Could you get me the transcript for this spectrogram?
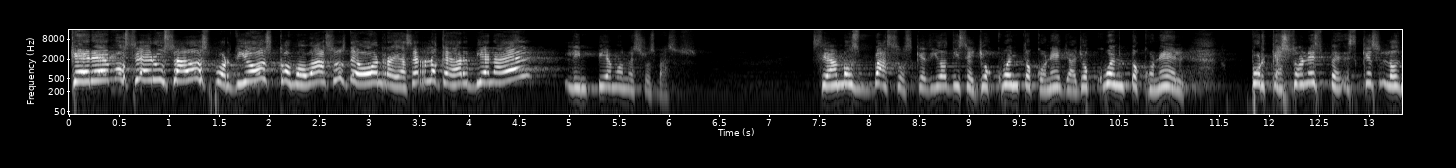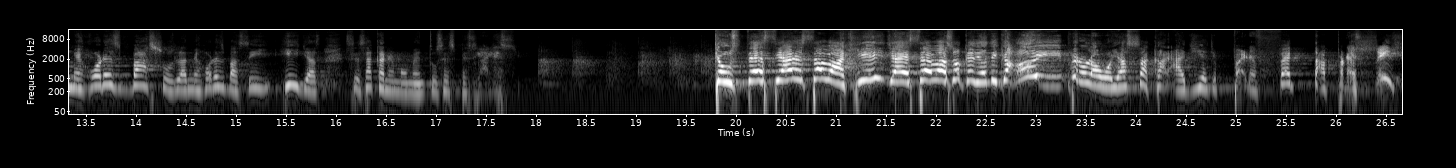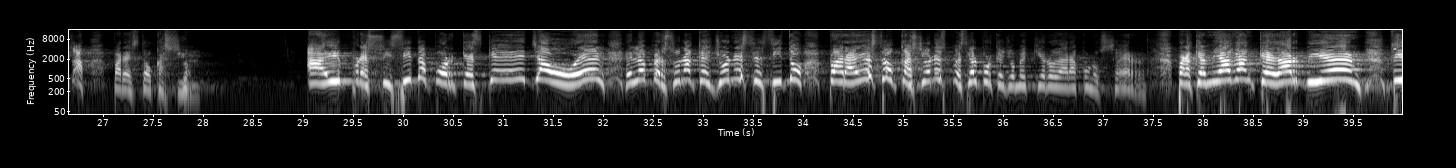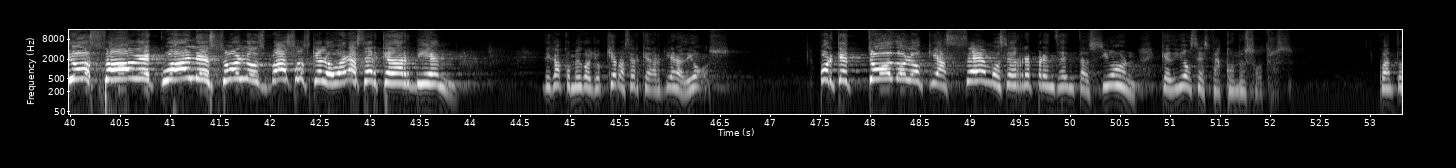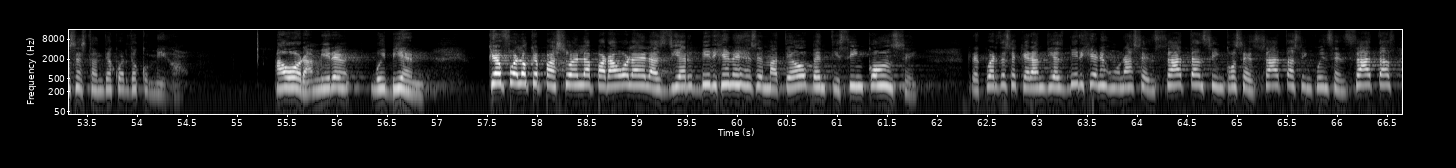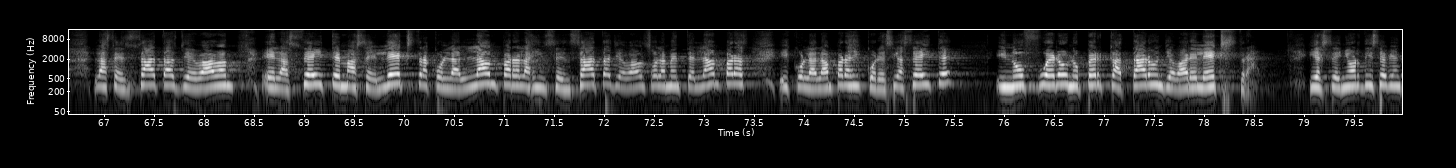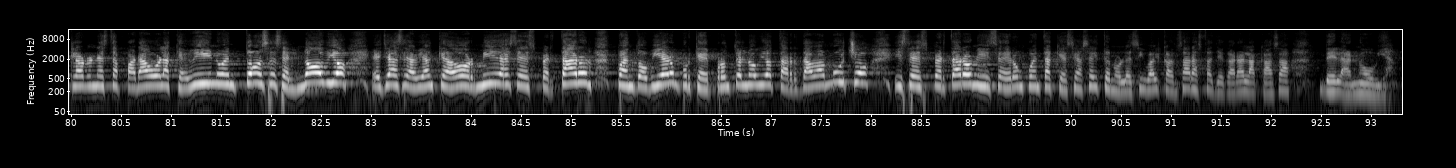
Queremos ser usados por Dios como vasos de honra y hacerlo quedar bien a Él. Limpiemos nuestros vasos. Seamos vasos que Dios dice, yo cuento con ella, yo cuento con Él. Porque son es que los mejores vasos, las mejores vasijillas se sacan en momentos especiales. Que usted sea esa vajilla, ese vaso que Dios diga, ay, pero la voy a sacar allí, perfecta, precisa para esta ocasión ahí precisita porque es que ella o él es la persona que yo necesito para esta ocasión especial porque yo me quiero dar a conocer, para que me hagan quedar bien. Dios sabe cuáles son los vasos que lo van a hacer quedar bien. Diga conmigo, yo quiero hacer quedar bien a Dios. Porque todo lo que hacemos es representación que Dios está con nosotros. ¿Cuántos están de acuerdo conmigo? Ahora, mire muy bien, ¿Qué fue lo que pasó en la parábola de las diez vírgenes en Mateo 25, 11? Recuérdese que eran diez vírgenes, una sensata, cinco sensatas, cinco insensatas. Las sensatas llevaban el aceite más el extra con la lámpara. Las insensatas llevaban solamente lámparas y con las lámparas y con ese aceite. Y no fueron, no percataron llevar el extra. Y el Señor dice bien claro en esta parábola que vino entonces el novio, ellas se habían quedado dormidas y se despertaron cuando vieron, porque de pronto el novio tardaba mucho y se despertaron y se dieron cuenta que ese aceite no les iba a alcanzar hasta llegar a la casa de la novia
